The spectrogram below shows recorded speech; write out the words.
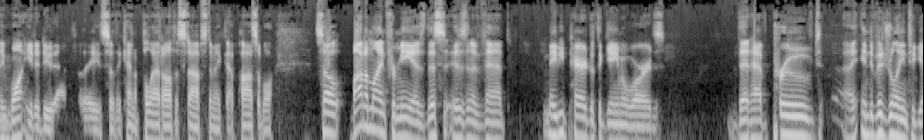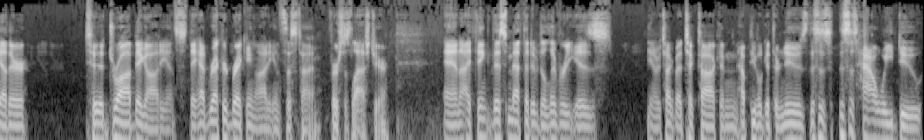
They want you to do that, so they so they kind of pull out all the stops to make that possible. So, bottom line for me is this is an event maybe paired with the Game Awards that have proved uh, individually and together to draw a big audience. They had record breaking audience this time versus last year. And I think this method of delivery is, you know, we talk about TikTok and how people get their news. This is this is how we do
